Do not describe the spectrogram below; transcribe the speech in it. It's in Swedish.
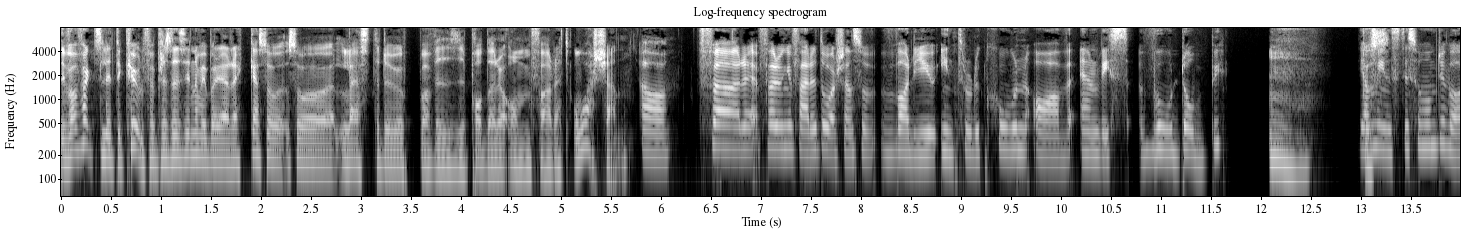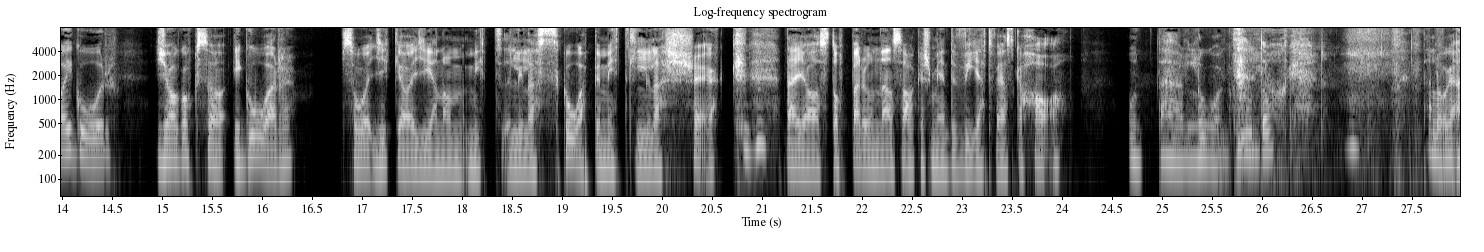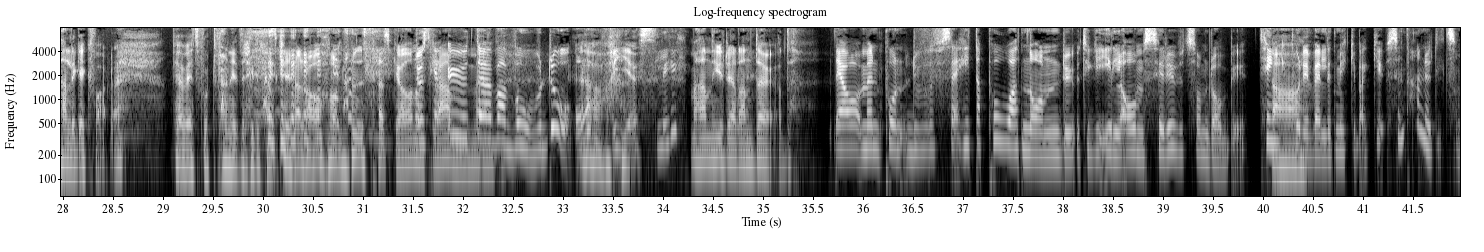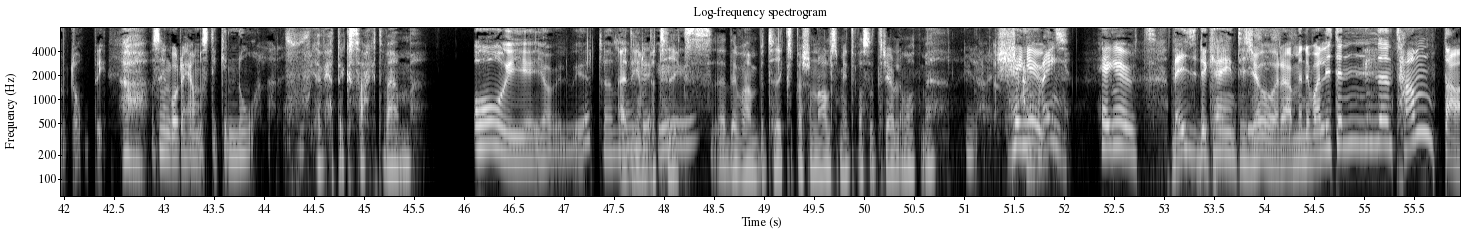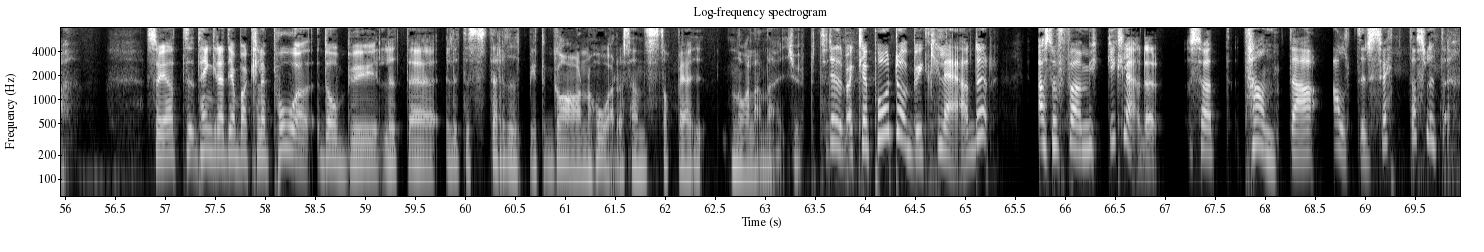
Det var faktiskt lite kul, för precis innan vi började räcka så, så läste du upp vad vi poddade om för ett år sedan. Ja, för, för ungefär ett år sedan så var det ju introduktion av en viss Vo Dobby. Mm. Jag minns det som om det var igår. Jag också, igår så gick jag igenom mitt lilla skåp i mitt lilla kök där jag stoppar undan saker som jag inte vet vad jag ska ha. Och där låg Voodoo. Där låg han, han ligger kvar där. Jag vet fortfarande inte riktigt vad jag ska göra av honom. Jag ska ha honom Du ska framme. utöva voodoo, Ja. obviously. Men han är ju redan död. Ja, men på, du får hitta på att någon du tycker illa om ser ut som Dobby. Tänk Ja. på det väldigt mycket. Bara, Gud, ser inte han ut lite som Dobby? Ja. Och Sen går du hem och sticker nålar. Oh, Jag vet exakt vem. Oj, jag vill veta Nej, det, är en butiks, det var en butikspersonal som inte var så trevlig mot mig. Häng ut. Häng ut. Nej, det kan jag inte göra, men det var en liten en tanta. Så jag tänker att jag bara klär på Dobby lite, lite stripigt garnhår och sen stoppar jag nålarna djupt. Det är bara, klä på Dobby kläder. Alltså för mycket kläder. Så att tanta alltid svettas lite.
